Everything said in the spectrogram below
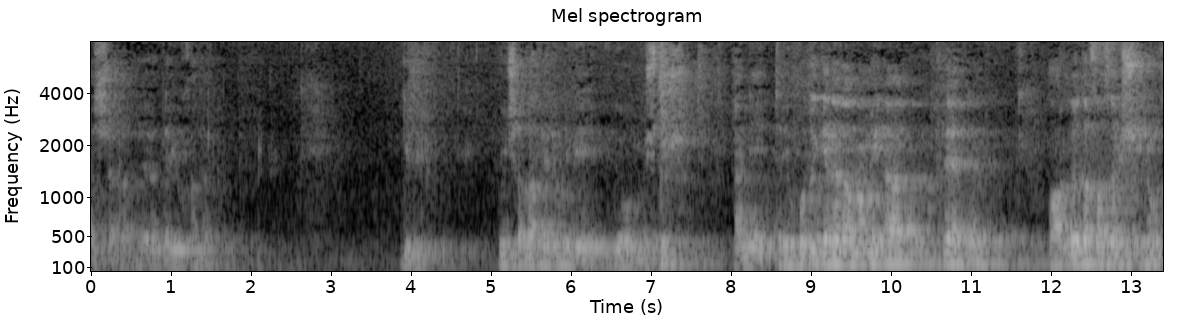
aşağı veya da yukarı gibi. İnşallah verimli bir video olmuştur. Yani tripodu genel anlamıyla beğendim. Ağırlığı da fazla bir şey yok.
